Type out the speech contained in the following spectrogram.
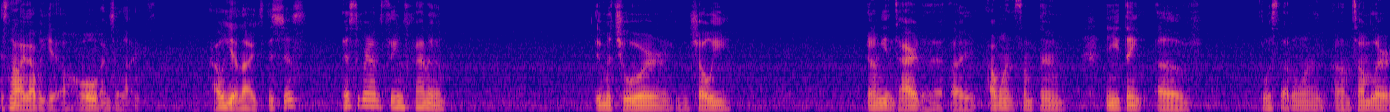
it's not like I would get a whole bunch of likes. I would get likes. It's just Instagram seems kind of immature and showy. And I'm getting tired of that. Like, I want something. And you think of what's the other one? Um, Tumblr.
